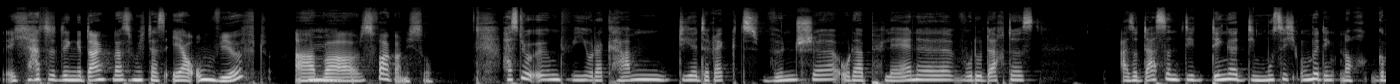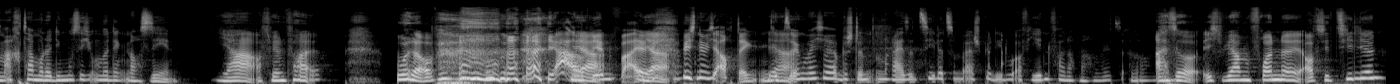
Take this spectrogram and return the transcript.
ich hatte den Gedanken, dass mich das eher umwirft, aber das war gar nicht so. Hast du irgendwie oder kamen dir direkt Wünsche oder Pläne, wo du dachtest, also das sind die Dinge, die muss ich unbedingt noch gemacht haben oder die muss ich unbedingt noch sehen? Ja, auf jeden Fall. Urlaub. ja, Ja, auf jeden Fall. ja. Will ich nämlich auch denken. Gibt es irgendwelche bestimmten Reiseziele zum Beispiel, die du auf jeden Fall noch machen willst? Also, Also ich, wir haben Freunde auf Sizilien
